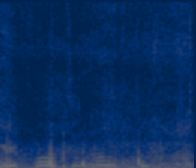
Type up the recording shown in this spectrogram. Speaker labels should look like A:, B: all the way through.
A: Airpods are out. Hey,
